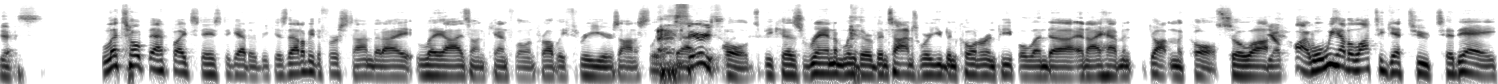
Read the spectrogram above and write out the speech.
Yes. Let's hope that fight stays together because that'll be the first time that I lay eyes on Ken Flo in probably three years, honestly. Seriously? holds because randomly there have been times where you've been cornering people and uh, and I haven't gotten the call. So uh, Yep. all right, well, we have a lot to get to today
